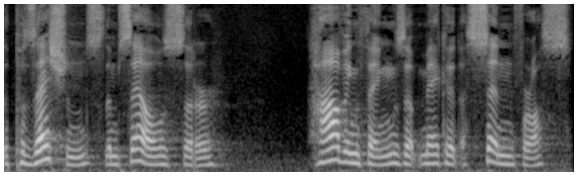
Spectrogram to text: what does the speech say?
the possessions themselves that are having things that make it a sin for us.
